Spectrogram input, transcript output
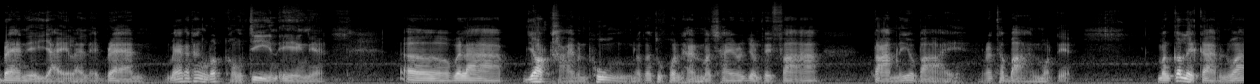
แบรนด์ใหญ่ๆ หลาย ๆ แบรนด์ แม้กระทั่งรถของจีนเองเนี่ยเเวลายอดขายมันพุ่ง แล้วก็ทุกคนหันมาใช้รถยนต์ไฟฟ้าตามนโยบายรัฐบาลหมดเนี่ย มันก็เลยกลายเป็นว่า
